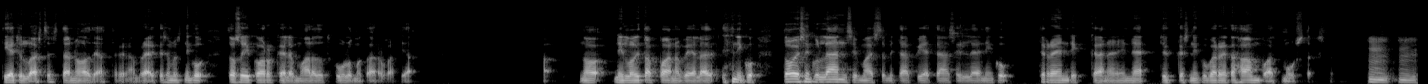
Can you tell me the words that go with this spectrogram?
tietynlaista sitä nuoteatterina, eli semmoiset niin tosi korkealle maalatut kulmakarvat ja no niillä oli tapana vielä, niin kuin, toisin kuin länsimaissa, mitä pidetään silleen niin kuin trendikkäänä, niin ne tykkäsi niin kuin värjätä hampaat mustaksi. Mm, mm.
